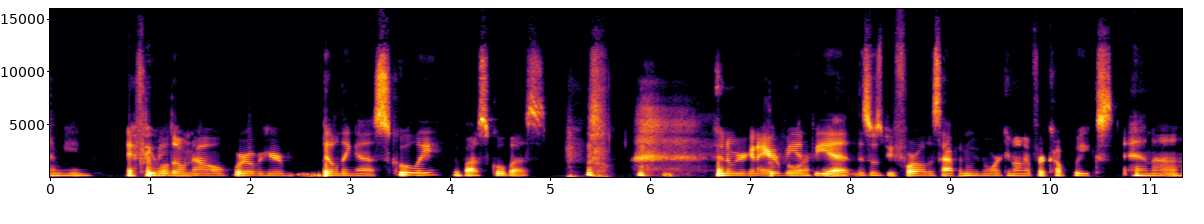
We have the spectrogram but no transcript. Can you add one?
I mean, if For people me. don't know, we're over here building a schoolie. We bought a school bus. and we were going to Airbnb yeah. it. This was before all this happened. We've been working on it for a couple weeks. And uh,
